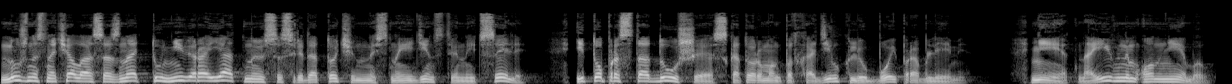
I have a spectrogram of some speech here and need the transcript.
нужно сначала осознать ту невероятную сосредоточенность на единственной цели и то простодушие, с которым он подходил к любой проблеме. Нет, наивным он не был,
